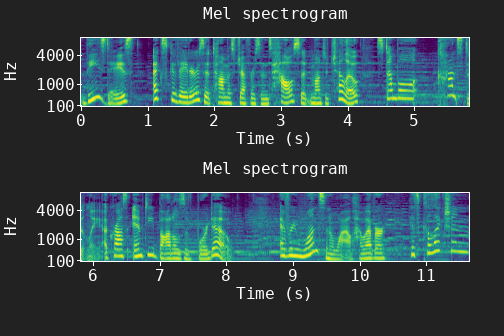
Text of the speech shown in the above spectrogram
These days, excavators at Thomas Jefferson's house at Monticello stumble constantly across empty bottles of Bordeaux. Every once in a while, however, his collection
